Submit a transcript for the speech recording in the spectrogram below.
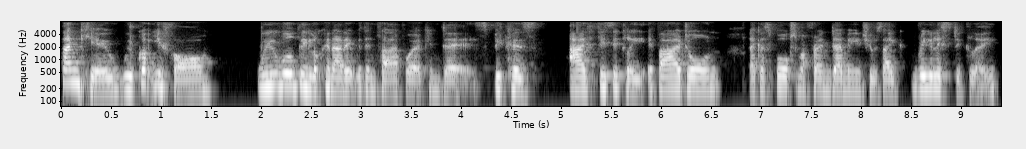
"Thank you, we've got your form. We will be looking at it within five working days because I physically, if I don't, like I spoke to my friend Demi and she was like, realistically,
